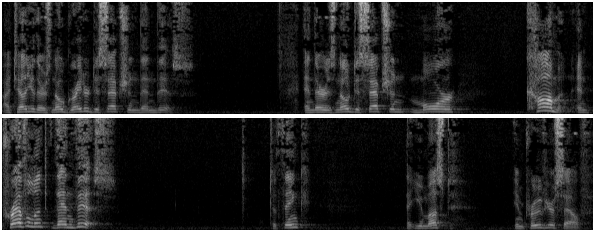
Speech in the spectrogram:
I tell you, there's no greater deception than this And there is no deception more common and prevalent than this. To think that you must improve yourself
